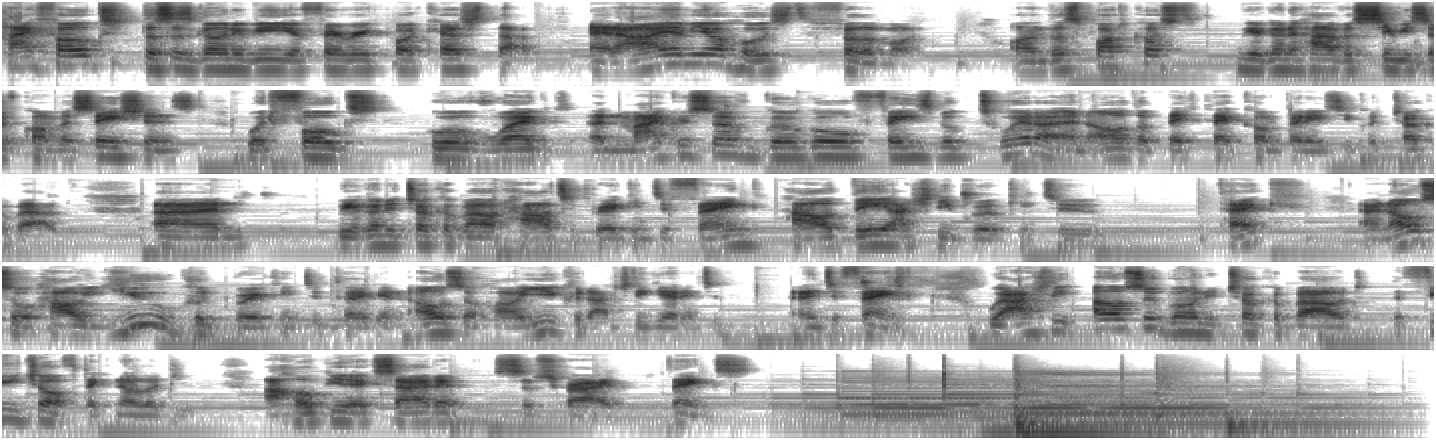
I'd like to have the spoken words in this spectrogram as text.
Hi, folks. This is going to be your favorite podcast stop, and I am your host, Philemon. On this podcast, we are going to have a series of conversations with folks who have worked at Microsoft, Google, Facebook, Twitter, and all the big tech companies you could talk about. And we're going to talk about how to break into FANG, how they actually broke into tech, and also how you could break into tech, and also how you could actually get into into FANG. We're actually also going to talk about the future of technology. I hope you're excited. Subscribe. Thanks.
